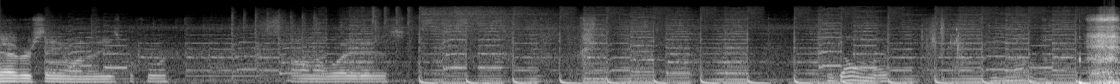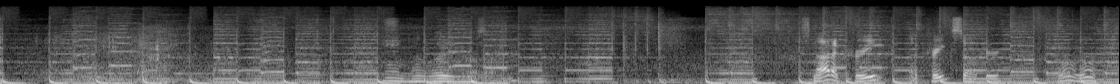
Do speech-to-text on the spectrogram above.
Never seen one of these before. I don't know what it is. He gone though. There's another one. I don't know what it is. It's not a creek, a creek sucker. I don't know.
